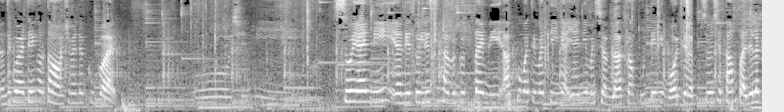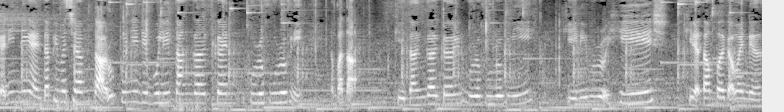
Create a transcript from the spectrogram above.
Nanti korang tengok tau Macam mana aku buat So yang ni Yang dia tulis have a good time ni Aku mati-mati ingat Yang ni macam belakang putih ni border. So macam tampal je lah kat dinding kan. Tapi macam tak Rupanya dia boleh tanggalkan Huruf-huruf ni. Nampak tak? Okay tanggalkan huruf-huruf ni. Okay ni huruf H. Okay nak tampal kat mana?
